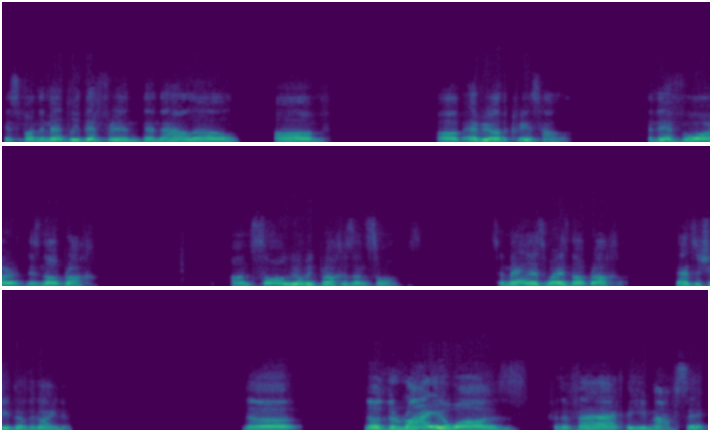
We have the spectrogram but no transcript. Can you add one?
is fundamentally different than the halal of of every other kriyas halal, and therefore there's no brach. On song, we don't make brachas on songs. So that's why there's no bracha. That's the sheet of the gainim. The no, the raya was from the fact that he mafsik,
